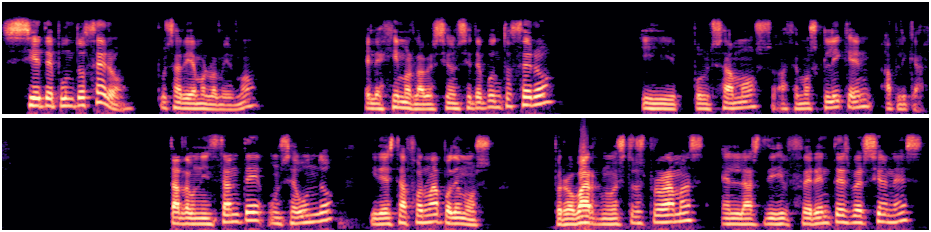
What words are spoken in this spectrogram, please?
7.0? Pues haríamos lo mismo elegimos la versión 7.0 y pulsamos, hacemos clic en aplicar. Tarda un instante, un segundo, y de esta forma podemos probar nuestros programas en las diferentes versiones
